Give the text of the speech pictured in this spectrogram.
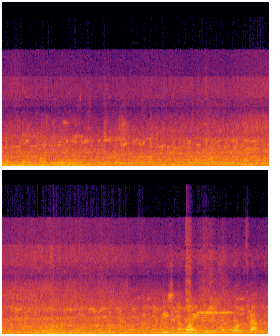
Thank you. Avoid foot traffic.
